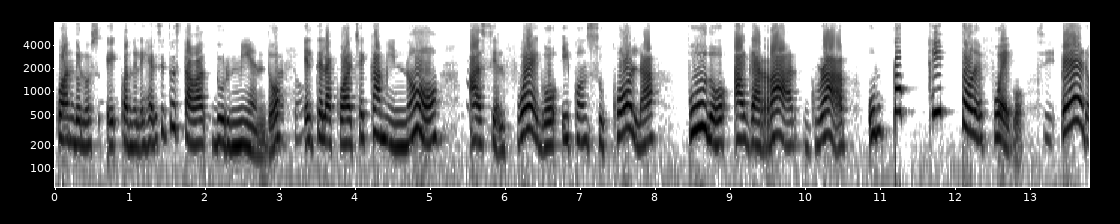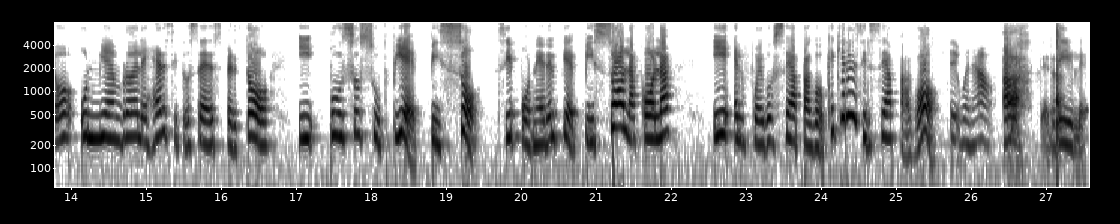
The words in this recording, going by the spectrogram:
cuando, los, eh, cuando el ejército estaba durmiendo, Exacto. el telacuache caminó hacia el fuego y con su cola pudo agarrar, grab, un poquito de fuego. Sí. Pero un miembro del ejército se despertó y puso su pie, pisó, ¿sí? Poner el pie, pisó la cola y el fuego se apagó. ¿Qué quiere decir se apagó? It went out. Ah, terrible.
